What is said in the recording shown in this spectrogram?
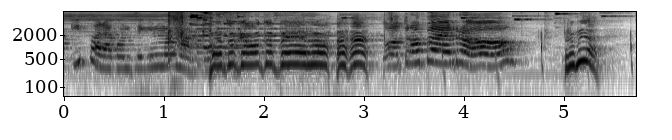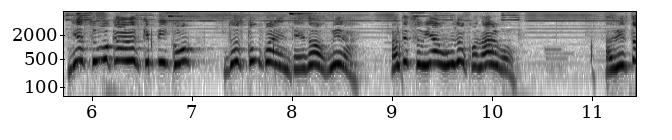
aquí para conseguir más. Me toca otro perro. Otro perro. Pero mira, ya subo cada vez que pico 2,42. Mira, antes subía uno con algo. ¿Has visto?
